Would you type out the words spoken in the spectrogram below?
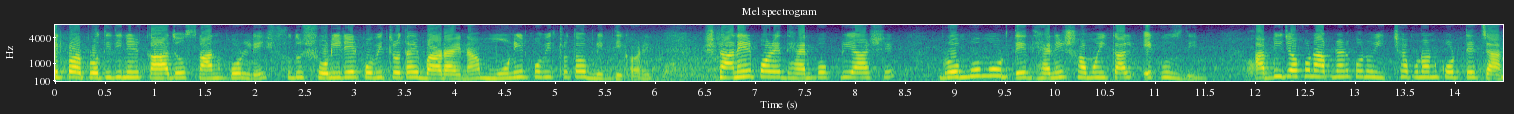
এরপর প্রতিদিনের কাজ ও স্নান করলে শুধু শরীরের পবিত্রতাই বাড়ায় না, মনের পবিত্রতাও বৃদ্ধি করে। স্নানের পরে ধ্যান প্রক্রিয়া আসে। ব্রহ্ম মুহূর্তে ধ্যানের সময়কাল একুশ দিন। আপনি যখন আপনার কোনো ইচ্ছা পূরণ করতে চান,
